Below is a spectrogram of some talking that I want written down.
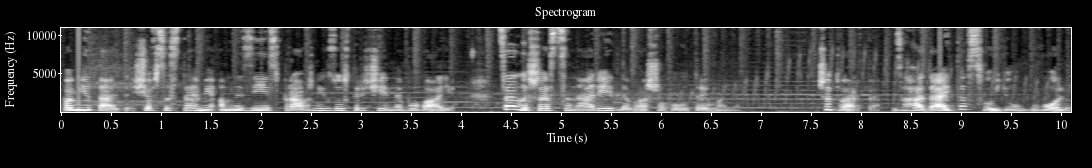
Пам'ятайте, що в системі амнезії справжніх зустрічей не буває. Це лише сценарії для вашого утримання. Четверте. Згадайте свою волю.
